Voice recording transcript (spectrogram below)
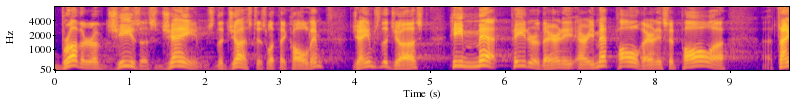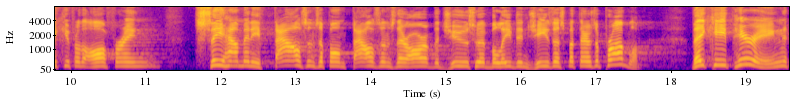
brother of Jesus, James the Just is what they called him, James the Just, he met Peter there, and he, or he met Paul there, and he said, Paul, uh, thank you for the offering. See how many thousands upon thousands there are of the Jews who have believed in Jesus, but there's a problem. They keep hearing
